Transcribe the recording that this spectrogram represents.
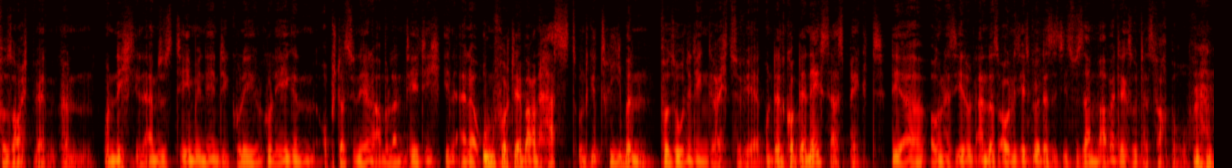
versorgt werden können und nicht in einem System, in dem die Kolleginnen und Kollegen, ob stationär oder ambulant tätig, in einer unvorstellbaren Hast und getrieben versuchen, den Dingen gerecht zu werden. Und dann kommt der nächste Aspekt, der organisiert und anders organisiert gehört, das ist die Zusammenarbeit der Gesundheitsfachberufe. Mhm.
